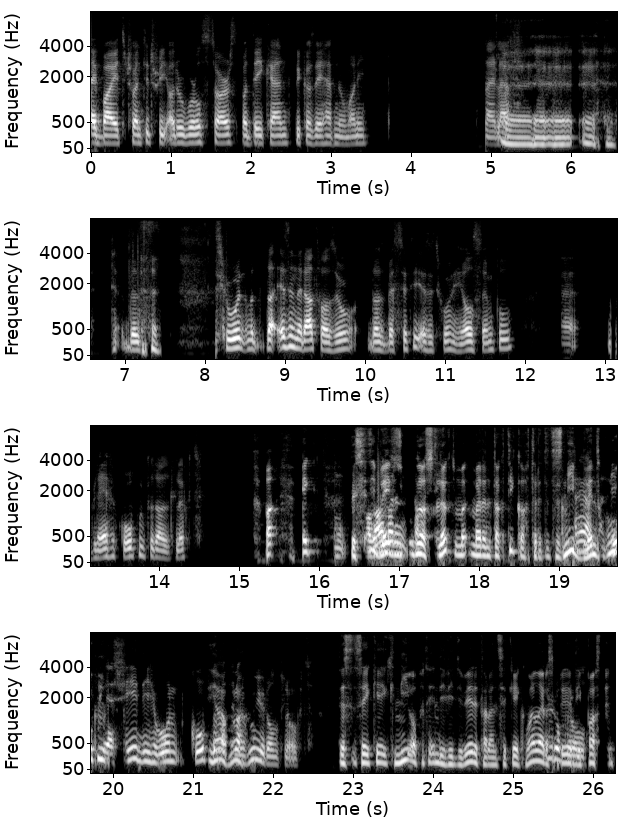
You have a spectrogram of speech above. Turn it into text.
I buy 23 other world stars, but they can't because they have no money. Hij lacht. Dus het is gewoon, dat is inderdaad wel zo. Dat is bij City is het gewoon heel simpel. Eh, blijven kopen totdat het lukt. Maar ik, bij City blijven ook als het lukt, met, met een tactiek achter het. Het is niet Ah ja, blind het is kopen. PSG die gewoon koopt Ja, er voilà. een goede rondloopt. Dus zij kijken niet op het individuele talent. Ze kijken wel naar een speler die past in,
